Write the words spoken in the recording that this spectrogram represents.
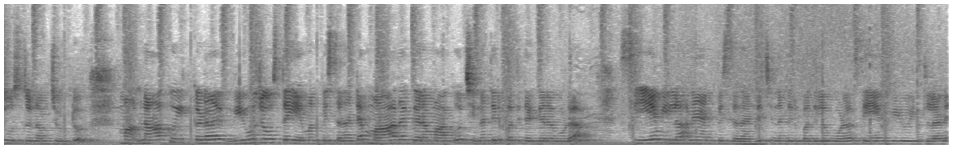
చూస్తున్నాం చుట్టూ. మా నాకు ఇక్కడ వ్యూ చూస్తే ఏమనిపిస్తుంది అంటే మా దగ్గర మాకు చిన్న తిరుపతి దగ్గర కూడా సేమ్ ఇలానే అనిపిస్తుంది అండి చిన్న తిరుపతిలో కూడా సేమ్ వ్యూ ఇట్లానే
